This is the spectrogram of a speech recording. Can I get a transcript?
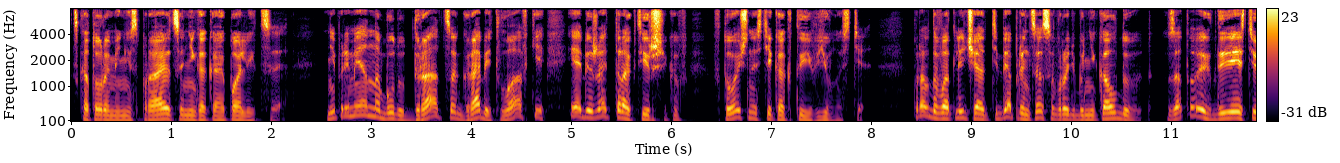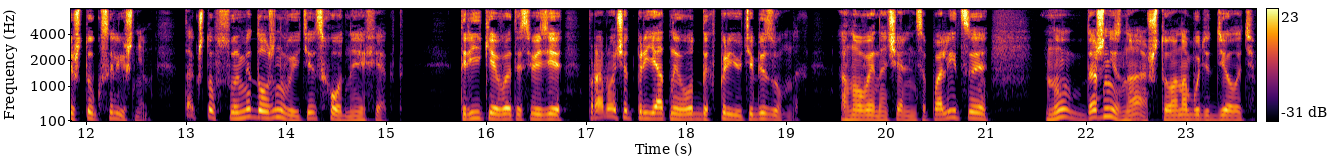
с которыми не справится никакая полиция. Непременно будут драться, грабить лавки и обижать трактирщиков, в точности, как ты в юности. Правда, в отличие от тебя, принцессы вроде бы не колдуют, зато их 200 штук с лишним, так что в сумме должен выйти сходный эффект. Трики в этой связи пророчат приятный отдых в приюте безумных, а новая начальница полиции... Ну, даже не знаю, что она будет делать.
